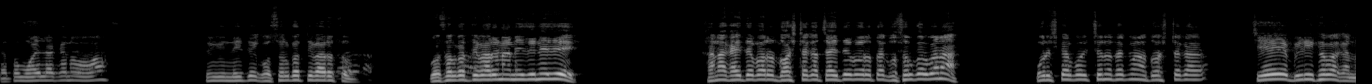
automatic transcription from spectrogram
এত ময়লা কেন মামা? তুমি নিজে গোসল করতে পারো তো? গোসল করতে পারো না নিজে নিজে? খানা খাইতে পারো দশ টাকা চাইতে পারো তা গোসল করবে না? পরিষ্কার পরিচ্ছন্ন থাকবে না দশ টাকা চেয়ে বিড়ি খাবা কেন?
